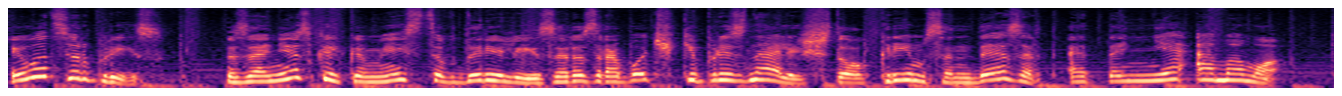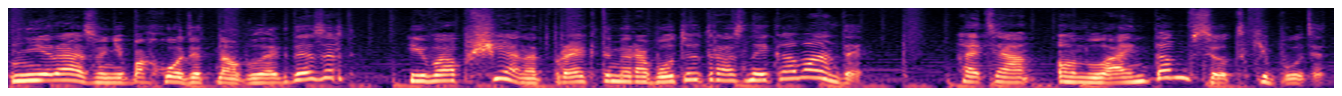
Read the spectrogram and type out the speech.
И вот сюрприз. За несколько месяцев до релиза разработчики признались, что Crimson Desert — это не ММО, ни разу не походят на Black Desert и вообще над проектами работают разные команды. Хотя онлайн там все-таки будет.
